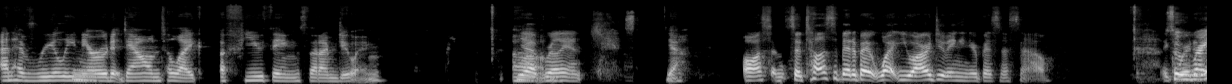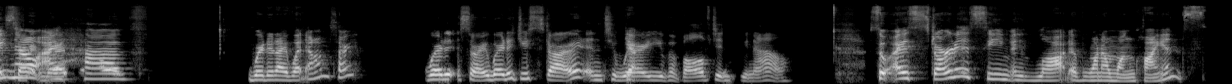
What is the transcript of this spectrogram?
and have really mm. narrowed it down to like a few things that I'm doing. Yeah, um, brilliant. Yeah. Awesome. So tell us a bit about what you are doing in your business now. Like, so right now I have where did I what now? I'm sorry where did sorry where did you start and to where yeah. you've evolved into now? So i started seeing a lot of one-on-one clients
